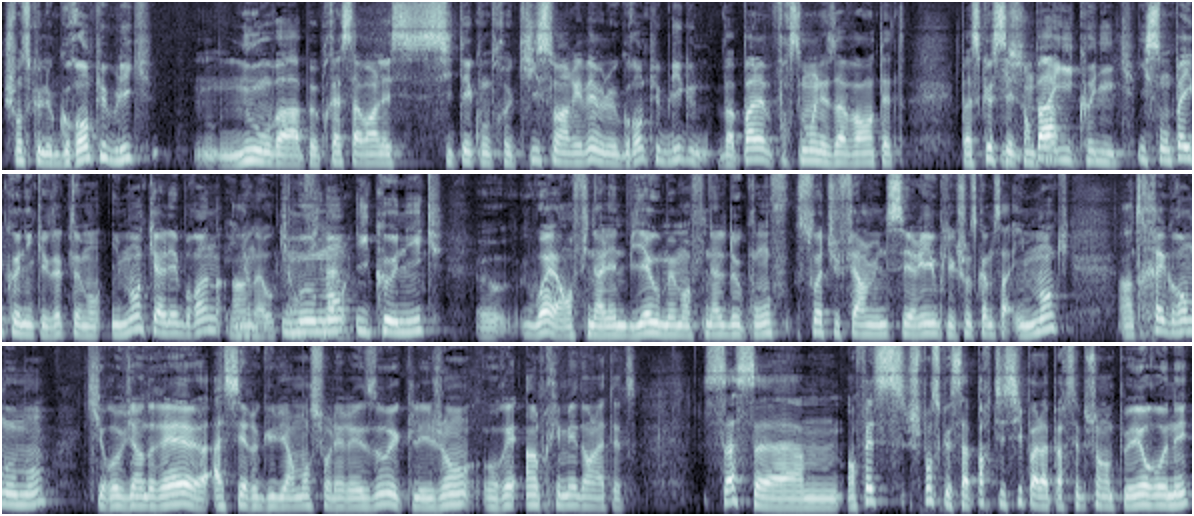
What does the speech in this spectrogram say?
je pense que le grand public nous, on va à peu près savoir les citer contre qui sont arrivés, mais le grand public va pas forcément les avoir en tête. Parce que c'est Ils sont pas, iconiques. Ils sont pas iconiques, exactement. Il manque à LeBron un moment iconique, euh, ouais, en finale NBA ou même en finale de conf. Soit tu fermes une série ou quelque chose comme ça. Il manque un très grand moment qui reviendrait euh, assez régulièrement sur les réseaux et que les gens auraient imprimé dans la tête. Ça, ça, en fait, je pense que ça participe à la perception un peu erronée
